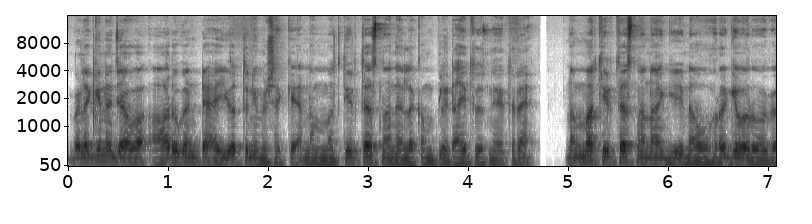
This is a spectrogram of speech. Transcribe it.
ಬೆಳಗಿನ ಜಾವ ಆರು ಗಂಟೆ ಐವತ್ತು ನಿಮಿಷಕ್ಕೆ ನಮ್ಮ ತೀರ್ಥ ಸ್ನಾನ ಎಲ್ಲ ಕಂಪ್ಲೀಟ್ ಆಯಿತು ಸ್ನೇಹಿತರೆ. ನಮ್ಮ ತೀರ್ಥ ಸ್ನಾನ ಆಗಿ ನಾವು ಹೊರಗೆ ಬರುವಾಗ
